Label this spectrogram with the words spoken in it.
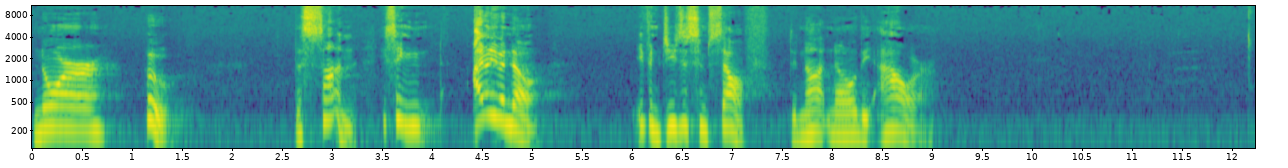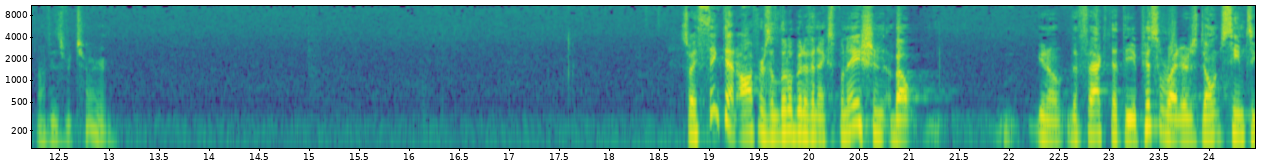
nor who? The Son. He's saying, I don't even know. Even Jesus himself did not know the hour of his return. So I think that offers a little bit of an explanation about you know, the fact that the epistle writers don't seem to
